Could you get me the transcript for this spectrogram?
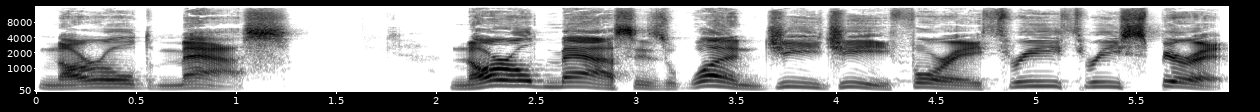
Gnarled Mass. Gnarled Mass is 1 GG for a 3 3 spirit.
